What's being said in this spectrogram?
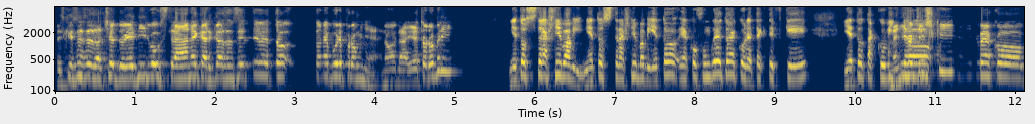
vždycky jsem se začal do jedné, dvou stránek a říkal jsem si, to, to nebude pro mě. No, je to dobrý? Mě to strašně baví, mě to strašně baví. Je to, jako funguje to jako detektivky, je to takový Není to, to těžký? Není to jako...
